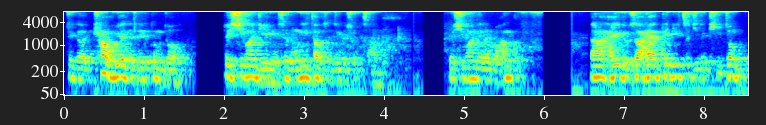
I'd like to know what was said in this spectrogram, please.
这个跳跃的这些动作，对膝关节也是容易造成这个损伤的，对膝关节的软骨。当然还有有时候还要根据自己的体重，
